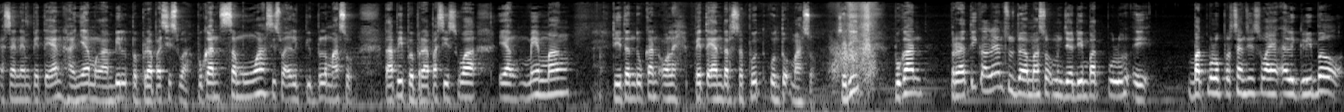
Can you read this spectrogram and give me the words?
SNMPTN hanya mengambil beberapa siswa. Bukan semua siswa eligible masuk, tapi beberapa siswa yang memang ditentukan oleh PTN tersebut untuk masuk. Jadi bukan berarti kalian sudah masuk menjadi 40 eh 40% siswa yang eligible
